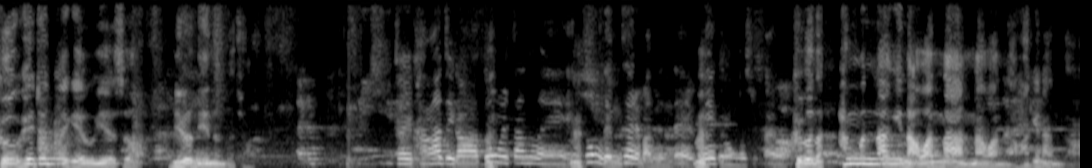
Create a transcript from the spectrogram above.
그 회전력에 의해서 밀어내는 거죠. 저희 강아지가 똥을 싼 후에 네. 똥 냄새를 맡는데 왜 그런 것일까요? 그거는 항문낭이 나왔나 안 나왔나 확인한다.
